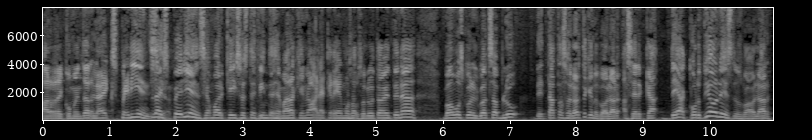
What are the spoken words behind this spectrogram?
a recomendar. La experiencia. La experiencia, Mar, que hizo este fin de semana que no le creemos absolutamente nada. Vamos con el WhatsApp Blue de Tata Solarte que nos va a hablar acerca de acordeones, nos va a hablar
